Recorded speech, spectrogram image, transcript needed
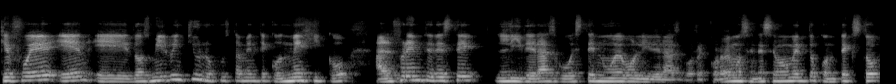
que fue en 2021, eh, justamente con México al frente de este liderazgo, este nuevo liderazgo. Recordemos en ese momento, contexto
